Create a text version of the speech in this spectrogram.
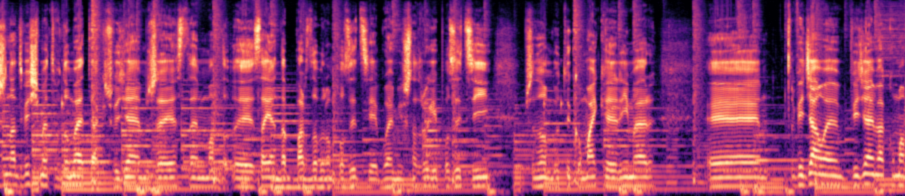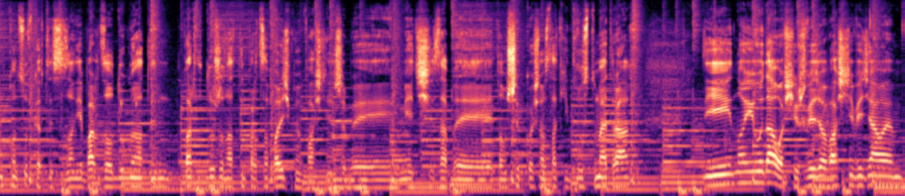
że na 200 metrów do mety, już wiedziałem, że jestem, mam e, zajęta bardzo dobrą pozycję, byłem już na drugiej pozycji, przed mną był tylko Michael Rimmer. E, wiedziałem, wiedziałem, jaką mam końcówkę w tym sezonie, bardzo długo na tym, bardzo dużo nad tym pracowaliśmy właśnie, żeby mieć za, e, tą szybkość na ostatnich 200 metrach. I, no i udało się, już wiedział, właśnie wiedziałem,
